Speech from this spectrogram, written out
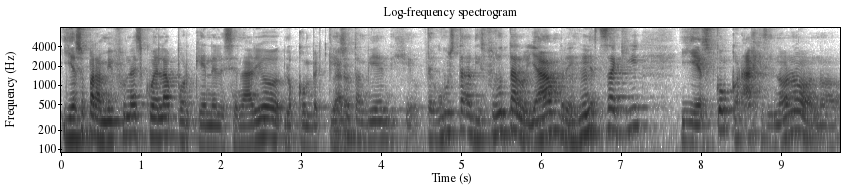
Y eso para mí fue una escuela porque en el escenario lo convertí eso también. Dije, ¿te gusta? Disfrútalo ya, hombre. Ya estás aquí y es con coraje, si no, no, no.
